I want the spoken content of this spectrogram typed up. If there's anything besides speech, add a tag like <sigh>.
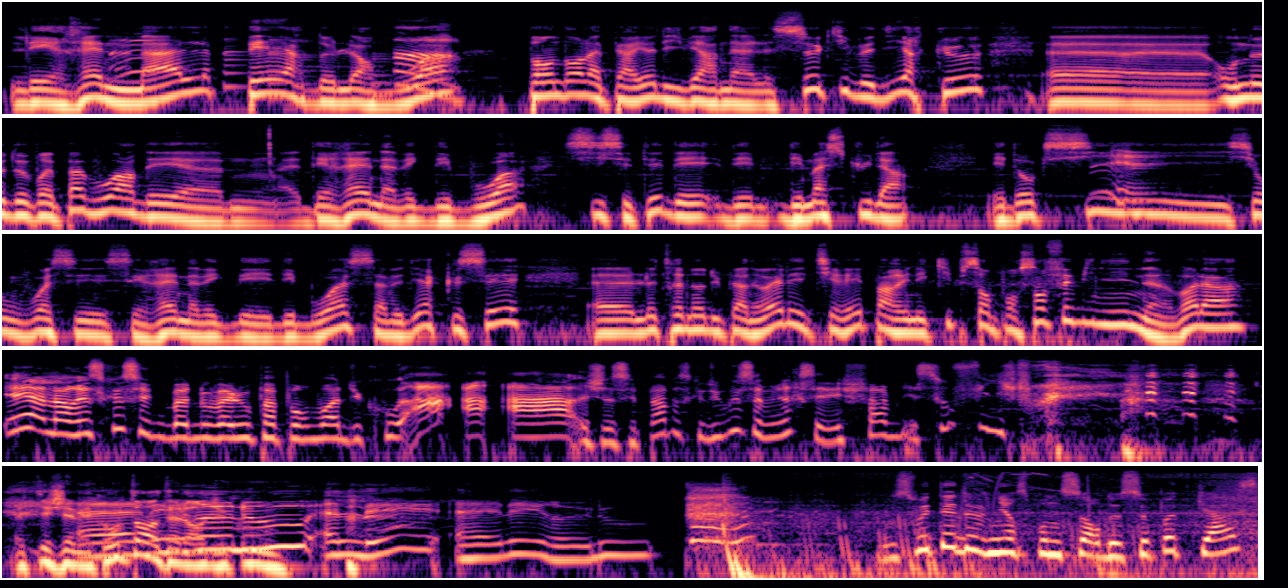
les rennes mâles perdent leur bois. Pendant la période hivernale, ce qui veut dire que euh, on ne devrait pas voir des, euh, des rennes avec des bois si c'était des, des, des masculins. Et donc si, si on voit ces, ces rennes avec des, des bois, ça veut dire que c'est euh, le traîneau du Père Noël est tiré par une équipe 100% féminine. Voilà. Et alors, est-ce que c'est une bonne nouvelle ou pas pour moi du coup? Ah ah ah Je sais pas, parce que du coup, ça veut dire que c'est les femmes, les sous-fifres. Ah, <laughs> T'es jamais Elle contente est alors du coup. Elle est, elle est relou. Vous souhaitez devenir sponsor de ce podcast?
